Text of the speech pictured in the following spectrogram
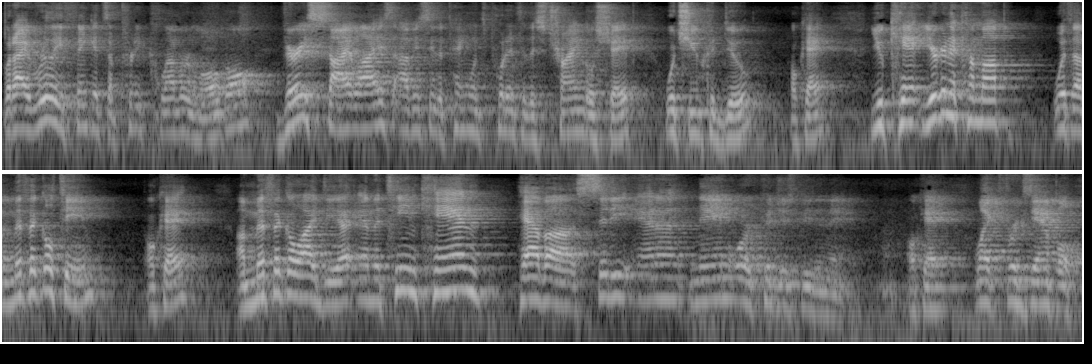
But I really think it's a pretty clever logo. Very stylized. Obviously, the Penguins put into this triangle shape, which you could do. Okay? You can't, you're going to come up with a mythical team, okay? A mythical idea, and the team can have a city and a name, or it could just be the name. Okay? Like, for example,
